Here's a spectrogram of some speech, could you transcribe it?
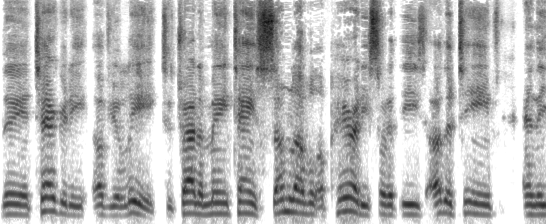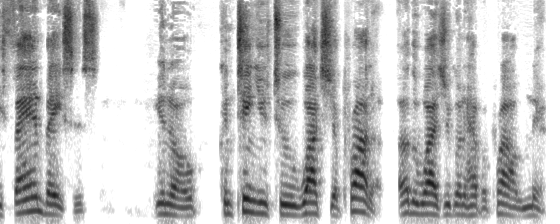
the integrity of your league, to try to maintain some level of parity so that these other teams and these fan bases, you know, continue to watch your product. Otherwise, you're going to have a problem there.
